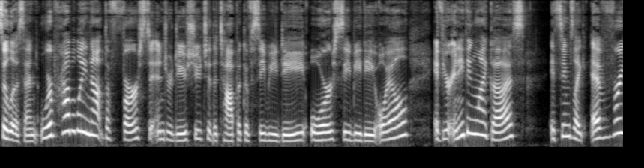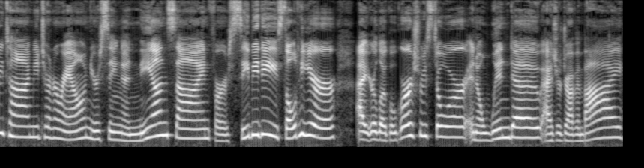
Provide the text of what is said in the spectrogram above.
So, listen, we're probably not the first to introduce you to the topic of CBD or CBD oil. If you're anything like us, it seems like every time you turn around, you're seeing a neon sign for CBD sold here at your local grocery store, in a window as you're driving by,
